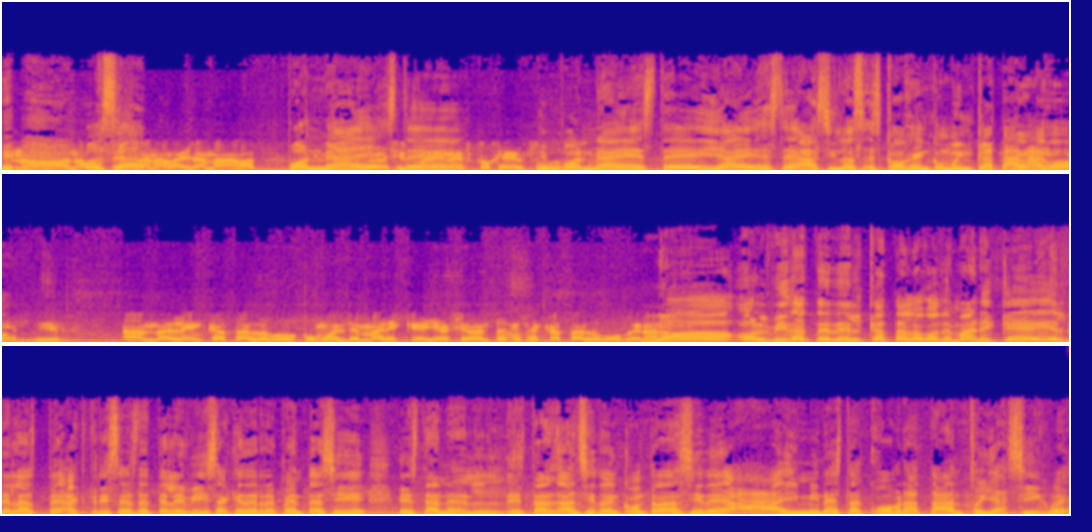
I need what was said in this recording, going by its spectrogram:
no, no, o pues sea, van a bailar nada más. ponme a Pero sí este. pueden escoger y sus- ponme a este y a este. Así los escogen como en catálogo. Sí, sí. Ándale en catálogo como el de Mary Kay, así aventamos el catálogo verano. No, olvídate del catálogo de Mary Kay, el de las actrices de Televisa que de repente así están, están han sido encontradas así de, ay, mira esta cobra tanto y así, güey.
